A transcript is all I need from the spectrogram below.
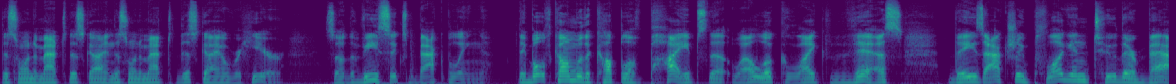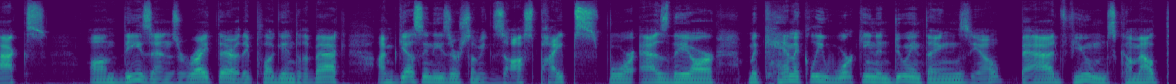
This one to match this guy and this one to match this guy over here. So the V6 back bling. They both come with a couple of pipes that, well, look like this. These actually plug into their backs on these ends right there. They plug into the back. I'm guessing these are some exhaust pipes for as they are mechanically working and doing things, you know, bad fumes come out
